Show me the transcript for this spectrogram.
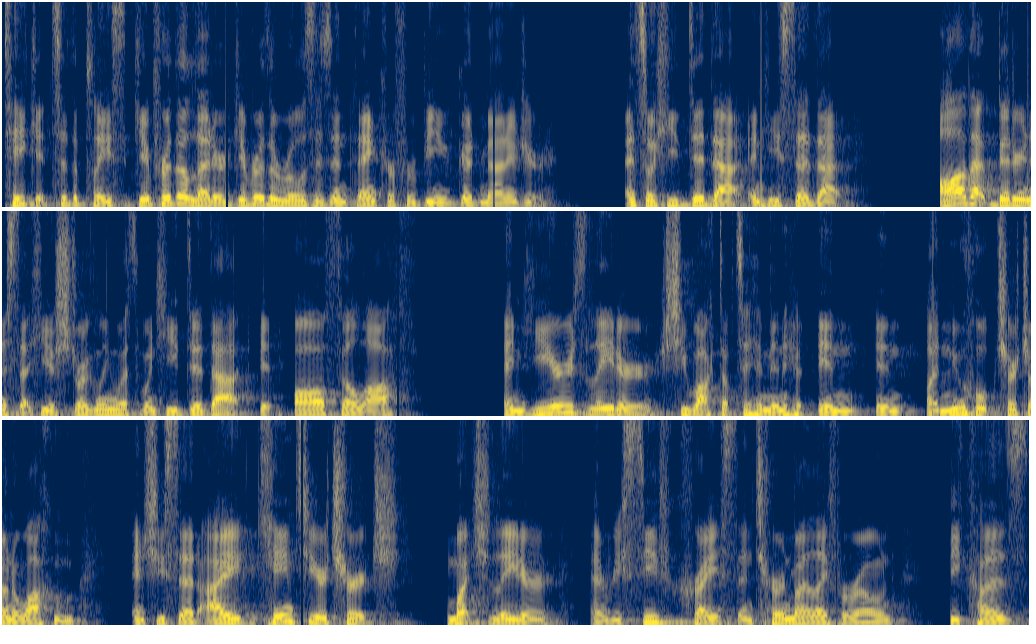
take it to the place, give her the letter, give her the roses, and thank her for being a good manager. And so he did that, and he said that all that bitterness that he is struggling with, when he did that, it all fell off. And years later, she walked up to him in, in, in a New Hope church on Oahu, and she said, I came to your church much later and receive Christ and turn my life around because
